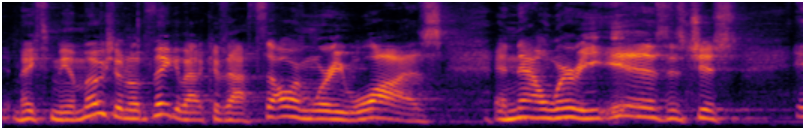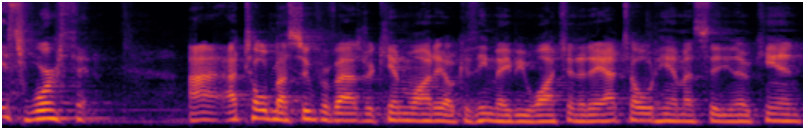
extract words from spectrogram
It makes me emotional to think about it because I saw him where he was, and now where he is is just it's worth it. I, I told my supervisor, Ken Waddell, because he may be watching today, I told him, I said, you know, Ken,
